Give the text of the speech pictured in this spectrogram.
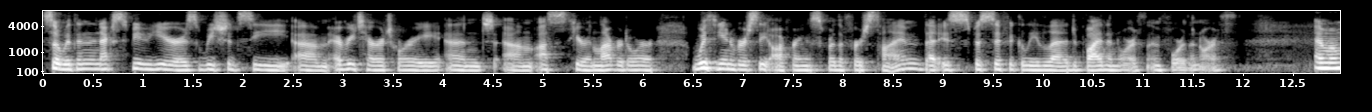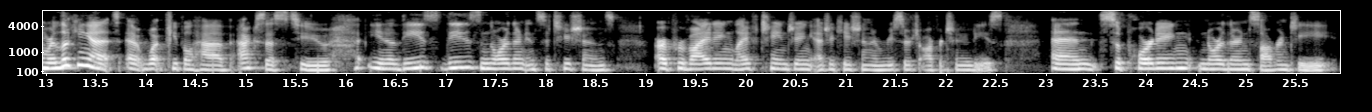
So within the next few years, we should see um, every territory and um, us here in Labrador with university offerings for the first time that is specifically led by the North and for the North. And when we're looking at, at what people have access to, you know, these, these Northern institutions are providing life-changing education and research opportunities and supporting Northern sovereignty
